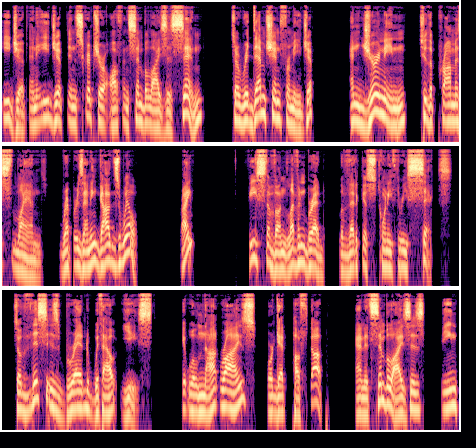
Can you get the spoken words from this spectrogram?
Egypt. And Egypt in scripture often symbolizes sin. So redemption from Egypt and journeying to the promised land, representing God's will, right? Feast of unleavened bread, Leviticus 23 6. So this is bread without yeast. It will not rise or get puffed up. And it symbolizes being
